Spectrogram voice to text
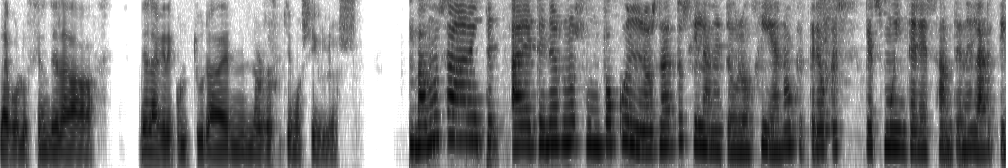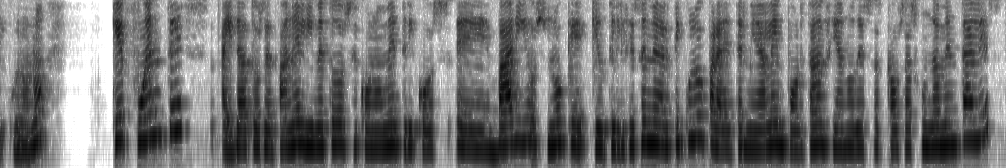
la evolución de la, de la agricultura en los dos últimos siglos. Vamos a, detenernos un poco en los datos y la metodología, ¿no? que creo que es, que es muy interesante en el artículo. ¿no? ¿Qué fuentes, hay datos de panel y métodos econométricos eh, varios ¿no? que, que utilices en el artículo para determinar la importancia ¿no? de esas causas fundamentales?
